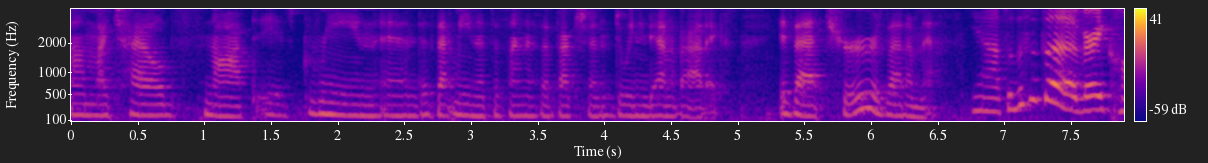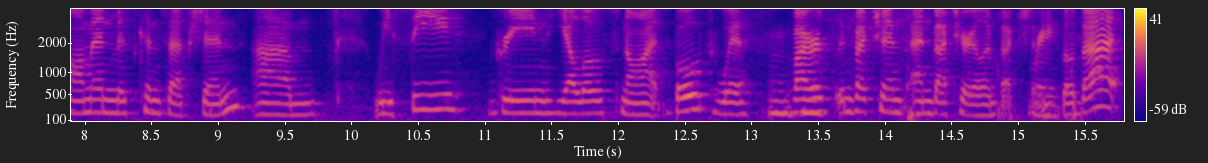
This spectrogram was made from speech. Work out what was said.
um, my child's snot is green, and does that mean it's a sinus infection? Do we need antibiotics? Is that true or is that a myth? Yeah, so this is a very common misconception. Um, we see green, yellow snot both with mm-hmm. virus infections and bacterial infections. Right. So that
